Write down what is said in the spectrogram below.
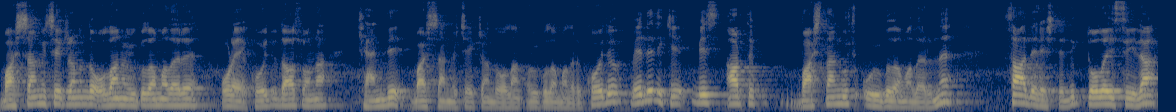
başlangıç ekranında olan uygulamaları oraya koydu. Daha sonra kendi başlangıç ekranında olan uygulamaları koydu ve dedi ki biz artık başlangıç uygulamalarını sadeleştirdik. Dolayısıyla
